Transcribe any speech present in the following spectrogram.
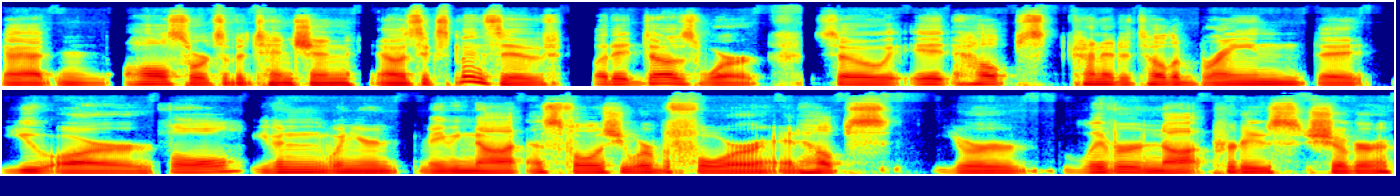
gotten all sorts of attention. Now it's expensive, but it does work. So it helps kind of to tell the brain that you are full, even when you're maybe not as full as you were before. It helps your liver not produce sugar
